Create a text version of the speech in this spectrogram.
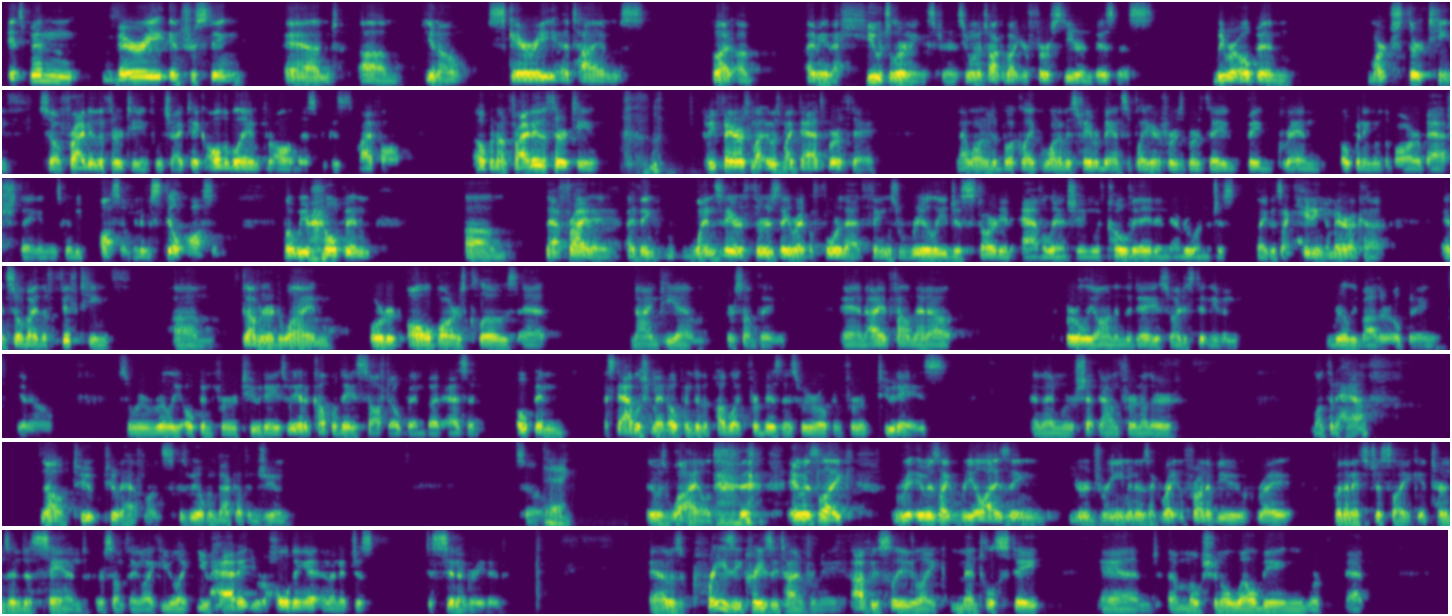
it's been very interesting and um, you know scary at times but a I mean, a huge learning experience. You want to talk about your first year in business? We were open March 13th, so Friday the 13th, which I take all the blame for all of this because it's my fault. I opened on Friday the 13th. to be fair, it was my, it was my dad's birthday. And I wanted to book like one of his favorite bands to play here for his birthday, big grand opening of the bar bash thing, and it was going to be awesome. And it was still awesome. But we were open um, that Friday. I think Wednesday or Thursday, right before that, things really just started avalanching with COVID, and everyone just like it's like hitting America. And so by the 15th, um, Governor DeWine ordered all bars closed at 9 p.m. or something. And I had found that out early on in the day, so I just didn't even really bother opening, you know. So we were really open for two days. We had a couple days soft open, but as an open establishment, open to the public for business, we were open for two days, and then we were shut down for another month and a half. No, two two and a half months because we opened back up in June. So dang, it was wild. it was like it was like realizing your dream and it was like right in front of you, right? But then it's just like it turns into sand or something. Like you like you had it, you were holding it, and then it just disintegrated. And it was a crazy, crazy time for me. Obviously, like mental state and emotional well being were at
